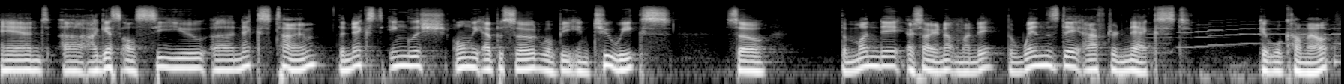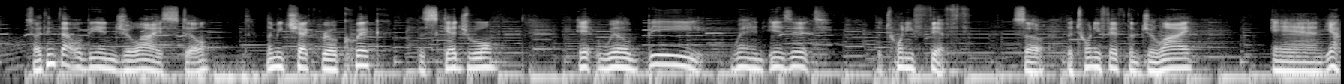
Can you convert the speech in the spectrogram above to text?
And uh, I guess I'll see you uh, next time. The next English only episode will be in two weeks. So, the Monday, or sorry, not Monday, the Wednesday after next, it will come out. So, I think that will be in July still. Let me check real quick the schedule. It will be, when is it? The 25th. So the 25th of July. And yeah,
